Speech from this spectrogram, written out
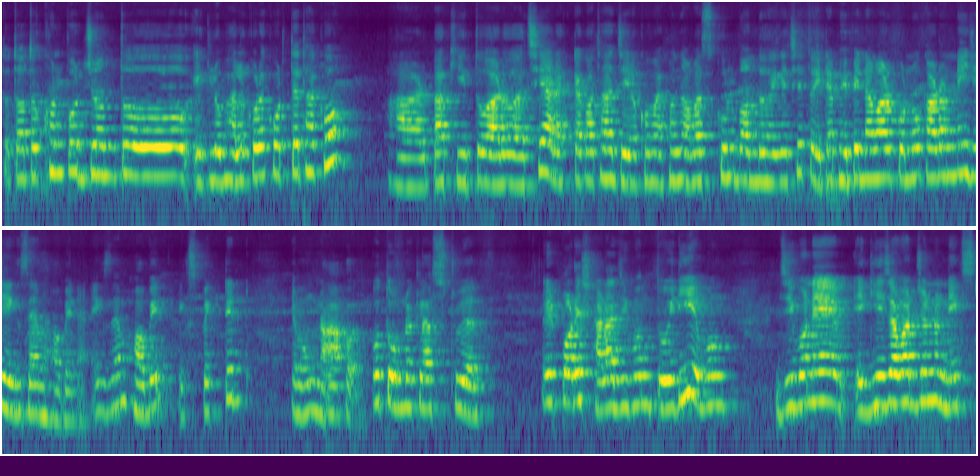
তো ততক্ষণ পর্যন্ত এগুলো ভালো করে করতে থাকো। আর বাকি তো আরও আছে। আর একটা কথা, যেরকম এখন আবার স্কুল বন্ধ হয়ে গেছে, তো এটা ভেবে নেওয়ার কোনো কারণ নেই যে এক্সাম হবে না। এক্সাম হবে এক্সপেক্টেড এবং না হয়। ও তোমরা ক্লাস টুয়েলভ এরপরে সারা জীবন তৈরি এবং জীবনে এগিয়ে যাওয়ার জন্য নেক্সট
